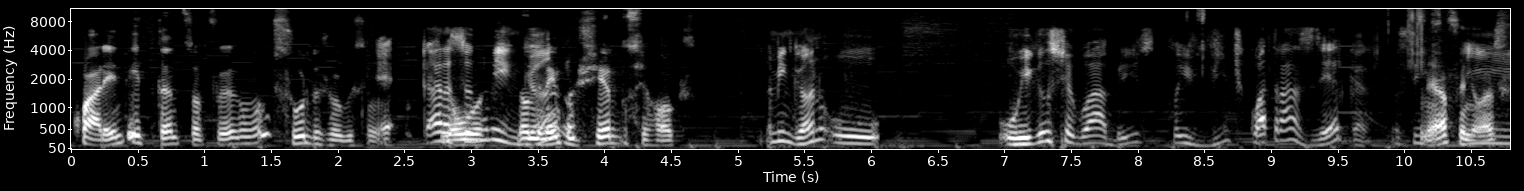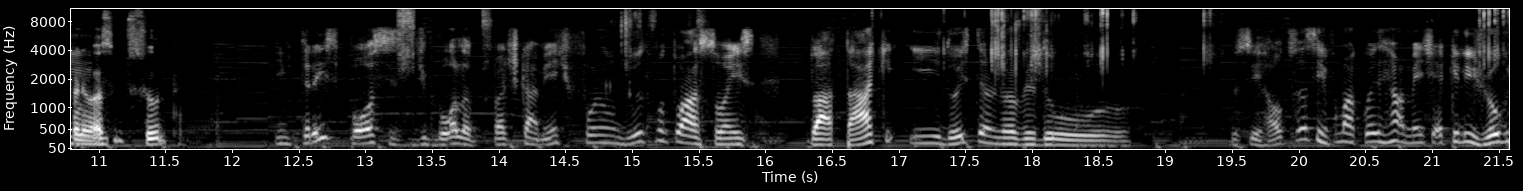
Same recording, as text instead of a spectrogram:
40 e tanto, só foi um absurdo o jogo, assim. É, cara, se eu não me não engano, lembro o cheiro do Seahawks. se não me engano, o, o Eagles chegou a abrir, foi 24 a 0 cara. Assim, É, foi um negócio, foi um negócio absurdo. em três posses de bola, praticamente, foram duas pontuações do ataque e dois turnovers do, do Seahawks. Assim, foi uma coisa realmente, aquele jogo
